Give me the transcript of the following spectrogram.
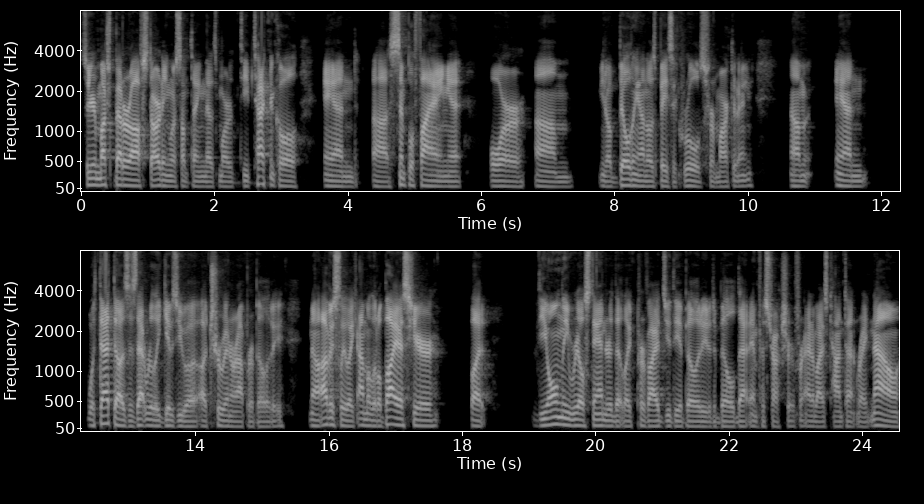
So you're much better off starting with something that's more deep technical and uh, simplifying it or um, you know building on those basic rules for marketing um, and what that does is that really gives you a, a, true interoperability now obviously like i'm a little biased here but the only real standard that like provides you the ability to build that infrastructure for atomized content right now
